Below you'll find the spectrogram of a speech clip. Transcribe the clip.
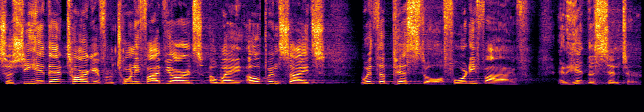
So she hit that target from 25 yards away, open sights with a pistol, 45, and hit the center.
